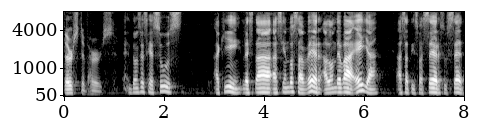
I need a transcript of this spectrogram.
thirst of hers. Entonces Jesús aquí le está haciendo saber a dónde va ella a satisfacer su sed.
